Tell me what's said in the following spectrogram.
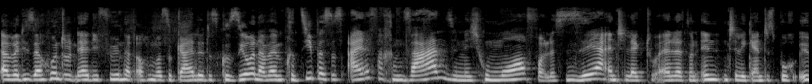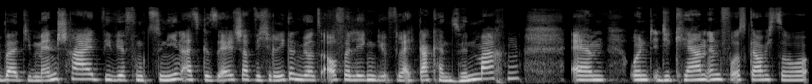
aber dieser Hund und er, die führen halt auch immer so geile Diskussionen. Aber im Prinzip ist es einfach ein wahnsinnig humorvolles, sehr intellektuelles und intelligentes Buch über die Menschheit, wie wir funktionieren als Gesellschaft, welche Regeln wir uns auferlegen, die vielleicht gar keinen Sinn machen. Ähm, und die Kerninfo ist, glaube ich, so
